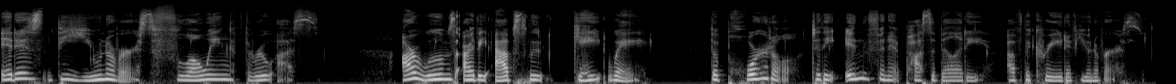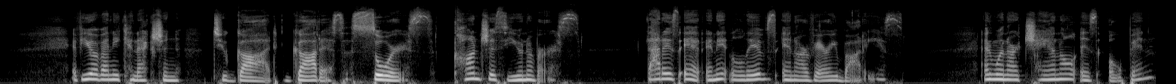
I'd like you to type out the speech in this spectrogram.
it is the universe flowing through us. Our wombs are the absolute gateway, the portal to the infinite possibility of the creative universe. If you have any connection to God, Goddess, Source, conscious universe, that is it, and it lives in our very bodies. And when our channel is open,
